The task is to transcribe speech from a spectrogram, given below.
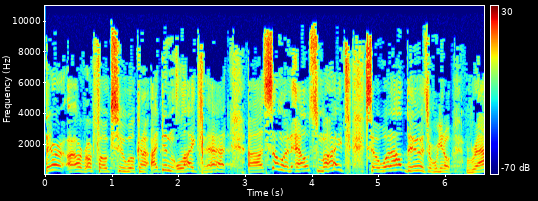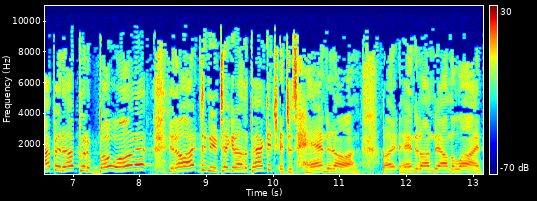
there are, are folks who will kind of I didn't like that. Uh, someone else might. So what I'll do is you know wrap it up, put a bow on it you know, I didn't even take it out of the package and just hand it on, right? Hand it on down the line.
